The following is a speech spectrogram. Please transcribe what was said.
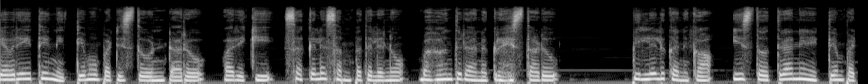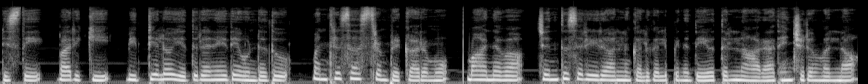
ఎవరైతే నిత్యము పఠిస్తూ ఉంటారో వారికి సకల సంపదలను భగవంతుడు అనుగ్రహిస్తాడు. పిల్లలు కనుక ఈ స్తోత్రాన్ని నిత్యం పఠిస్తే వారికి విద్యలో ఎదురనేదే ఉండదు. మంత్రశాస్త్రం ప్రకారము మానవ జంతు శరీరాలను కలగలిపిన దేవతలను ఆరాధించడం వల్ల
